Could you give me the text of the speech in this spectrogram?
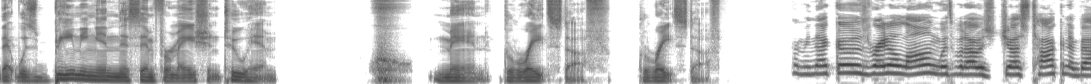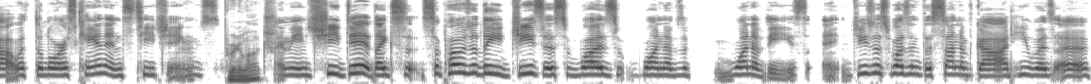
that was beaming in this information to him. Whew, man, great stuff. Great stuff. I mean, that goes right along with what I was just talking about with Dolores Cannon's teachings. Pretty much. I mean, she did like supposedly Jesus was one of the one of these. Eh, Jesus wasn't the son of God. He was a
